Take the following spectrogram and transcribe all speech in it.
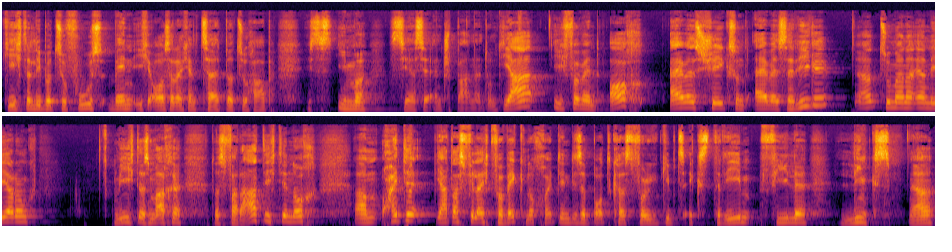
gehe ich da lieber zu Fuß. Wenn ich ausreichend Zeit dazu habe, ist es immer sehr, sehr entspannend. Und ja, ich verwende auch Eiweißshakes und Eiweißriegel ja, zu meiner Ernährung. Wie ich das mache, das verrate ich dir noch. Ähm, heute, ja, das vielleicht vorweg noch, heute in dieser Podcast-Folge gibt's extrem viele Links. Ja?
